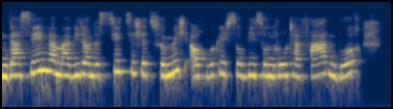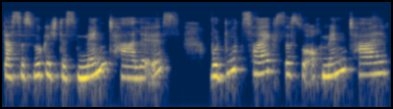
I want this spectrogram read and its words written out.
Und das sehen wir mal wieder und das zieht sich jetzt für mich auch wirklich so wie so ein roter Faden durch, dass es wirklich das Mentale ist, wo du zeigst, dass du auch mental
